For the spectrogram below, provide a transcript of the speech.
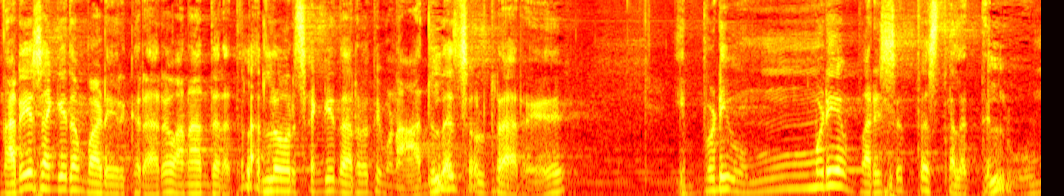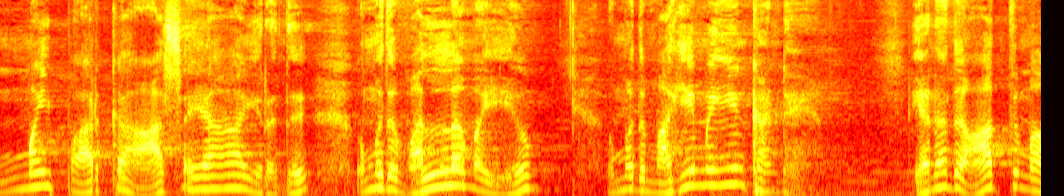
நிறைய சங்கீதம் பாடி இருக்கிறாரு வனாந்திரத்தில். அதுல ஒரு சங்கீதம் அறுபத்தி மூணு அதுல சொல்றாரு இப்படி உம்முடைய பரிசுத்த ஸ்தலத்தில் உம்மை பார்க்க ஆசையா இருந்து உமது வல்லமையும் உமது மகிமையும் கண்டேன். எனது ஆத்மா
